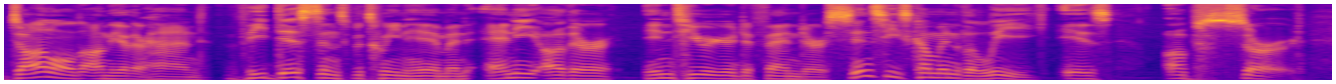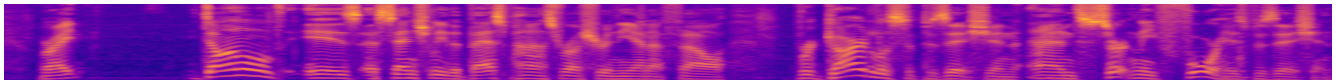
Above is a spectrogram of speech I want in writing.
Donald, on the other hand, the distance between him and any other interior defender since he's come into the league is absurd, right? Donald is essentially the best pass rusher in the NFL, regardless of position, and certainly for his position.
